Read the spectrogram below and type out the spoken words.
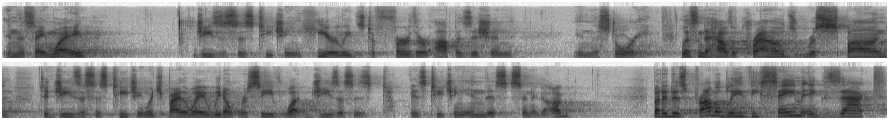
In the same way, Jesus' teaching here leads to further opposition in the story. Listen to how the crowds respond to Jesus' teaching, which, by the way, we don't receive what Jesus is, t- is teaching in this synagogue. But it is probably the same exact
